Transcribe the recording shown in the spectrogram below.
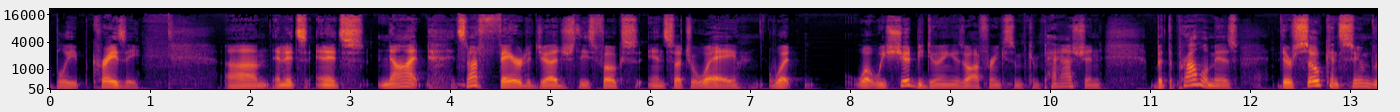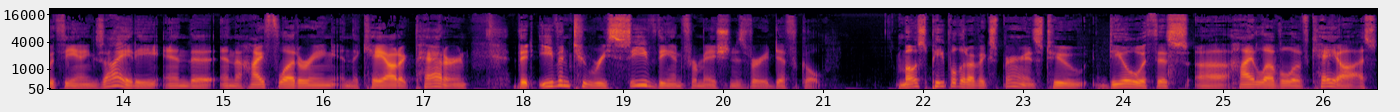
bleep crazy. Um, and it's and it's not it's not fair to judge these folks in such a way. What what we should be doing is offering some compassion, but the problem is they're so consumed with the anxiety and the and the high fluttering and the chaotic pattern that even to receive the information is very difficult most people that I've experienced who deal with this uh, high level of chaos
